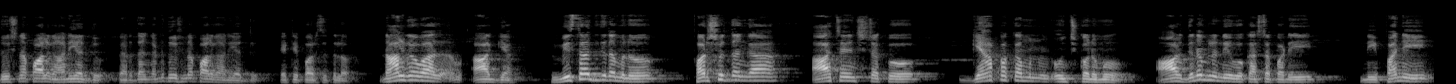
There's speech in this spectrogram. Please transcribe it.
దూషణ పాలు కానియద్దు. వ్యర్థం కంటే దూషణ పాలు కానియద్దు ఎట్టి పరిస్థితుల్లో. నాలుగవ ఆజ్ఞ. విశ్రాంతి దినమును పరిశుద్ధంగా ఆచరించుటకు జ్ఞాపకం ఉంచుకొనుము. ఆరు దినములు నీవు కష్టపడి నీ పని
